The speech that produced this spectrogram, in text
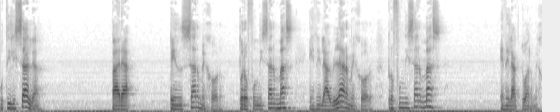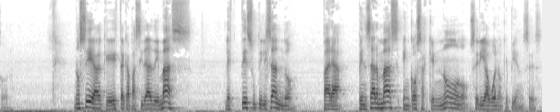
utilízala para pensar mejor, profundizar más en el hablar mejor, profundizar más en el actuar mejor. No sea que esta capacidad de más la estés utilizando para pensar más en cosas que no sería bueno que pienses,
